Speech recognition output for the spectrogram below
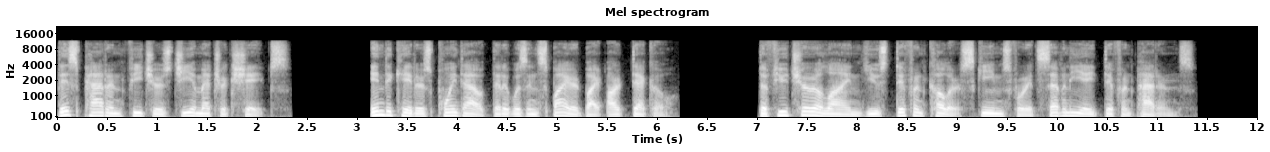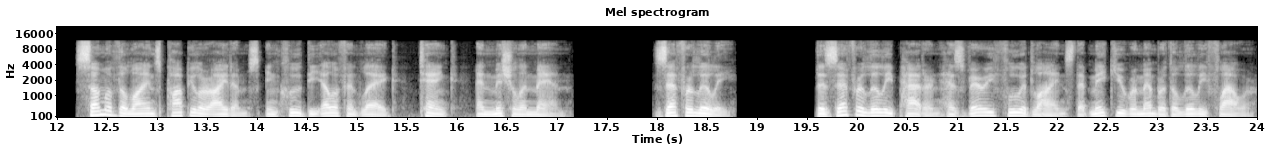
This pattern features geometric shapes. Indicators point out that it was inspired by Art Deco. The Futura line used different color schemes for its 78 different patterns. Some of the line's popular items include the elephant leg, tank, and Michelin man. Zephyr Lily. The Zephyr lily pattern has very fluid lines that make you remember the lily flower.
